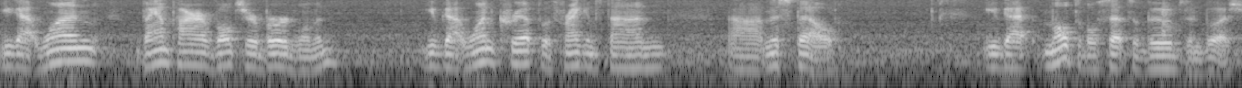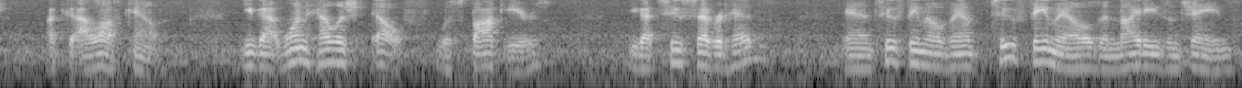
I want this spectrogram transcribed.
You got one vampire vulture bird woman. You've got one crypt with Frankenstein uh, misspelled. You've got multiple sets of boobs and bush. I lost count. You've got one hellish elf with Spock ears. You got two severed heads, and two female vamp, two females in nighties and chains.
